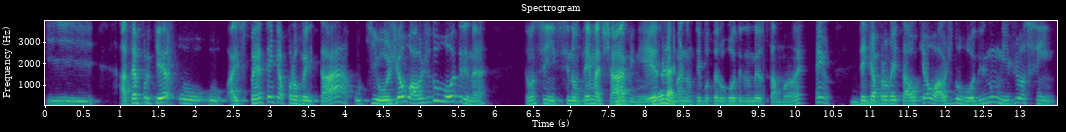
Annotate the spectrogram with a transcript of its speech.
e até porque o, o, a Espanha tem que aproveitar o que hoje é o auge do Rodri, né? Então, assim, se não tem mais chave, é, Iniesta, é mas não tem botando o Rodri no mesmo tamanho, uhum. tem que uhum. aproveitar o que é o auge do Rodri num nível assim,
